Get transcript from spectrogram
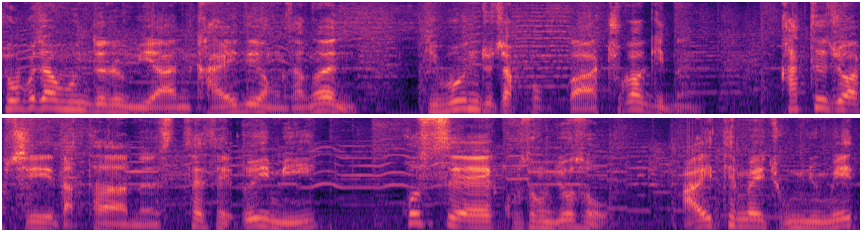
초보자분들을 위한 가이드 영상은 기본 조작법과 추가 기능, 카트 조합 시 나타나는 스탯의 의미, 코스의 구성 요소, 아이템의 종류 및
